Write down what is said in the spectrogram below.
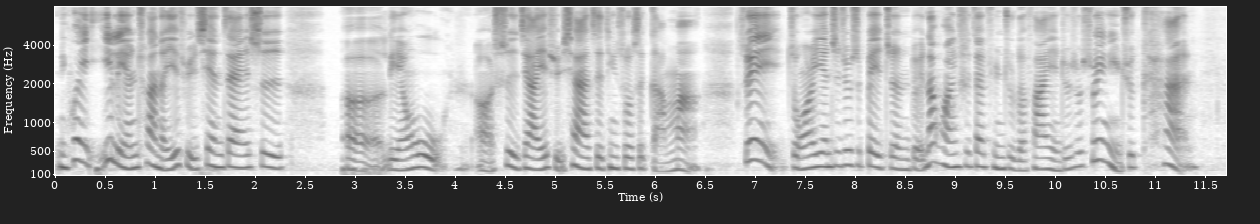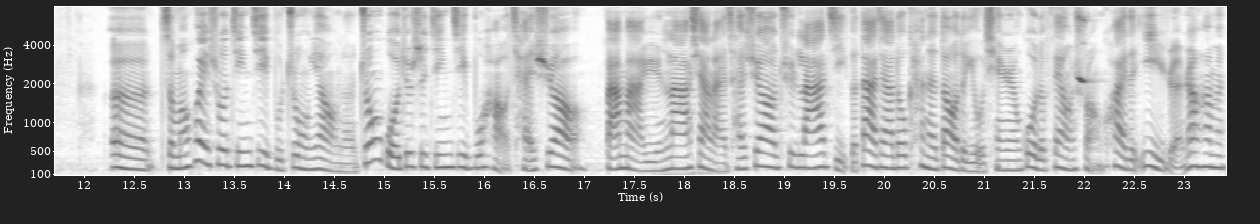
你会一连串的，也许现在是。呃，莲雾呃，世家，也许下一次听说是伽马，所以总而言之就是被针对。那黄医师在群主的发言就是说，所以你去看，呃，怎么会说经济不重要呢？中国就是经济不好，才需要把马云拉下来，才需要去拉几个大家都看得到的有钱人，过得非常爽快的艺人，让他们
